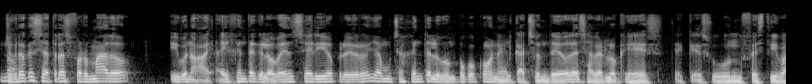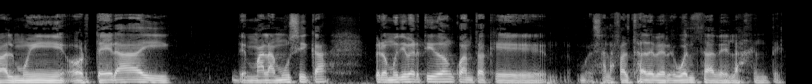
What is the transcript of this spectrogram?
Yo No. creo que se ha transformado, y bueno, hay, gente que lo ve en serio, pero yo creo que ya mucha gente lo ve un poco con el cachondeo de saber lo que es, de que es un festival muy hortera y de mala música, pero muy divertido en cuanto a que, pues, a la falta de vergüenza de la gente.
